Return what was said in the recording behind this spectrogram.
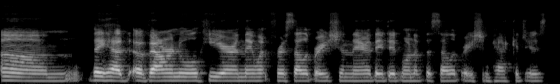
Um, they had a vow renewal here and they went for a celebration there. They did one of the celebration packages.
